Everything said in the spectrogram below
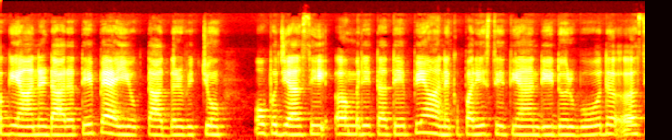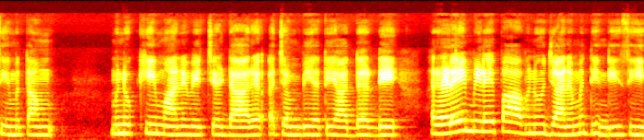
ਅਗਿਆਨ, ਡਰ ਅਤੇ ਭੈਯੁਕਤ ਆਦਰ ਵਿੱਚੋਂ ਉਪਜਿਆ ਸੀ। ਅੰਮ੍ਰਿਤ ਅਤੇ ਭਿਆਨਕ ਪਰਿਸਥਿਤੀਆਂ ਦੀ ਦੁਰਬੋਧ ਅਸੀਮਤਾ ਮਨੁੱਖੀ ਮਨ ਵਿੱਚ ਡਰ, ਅਚੰਭੇ ਅਤੇ ਆਦਰ ਦੇ ਰਲੇ ਮਿਲੇ ਭਾਵ ਨੂੰ ਜਨਮ ਦਿੰਦੀ ਸੀ।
